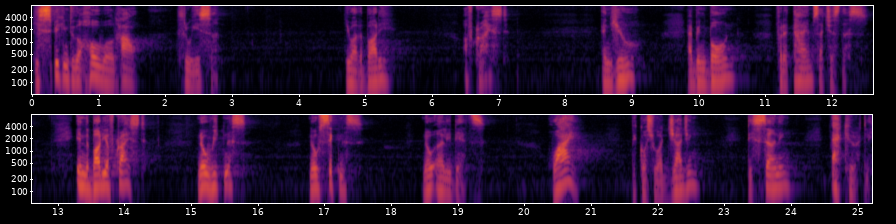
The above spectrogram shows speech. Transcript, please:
he's speaking to the whole world. How? Through his son. You are the body of Christ. And you have been born for a time such as this. In the body of Christ, no weakness, no sickness, no early deaths. Why? Because you are judging, discerning accurately.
